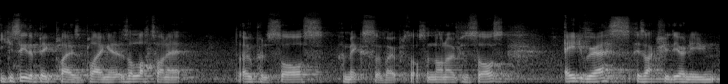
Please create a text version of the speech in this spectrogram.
you can see the big players are playing it. There's a lot on it. Open source, a mix of open source and non-open source. AWS is actually the only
